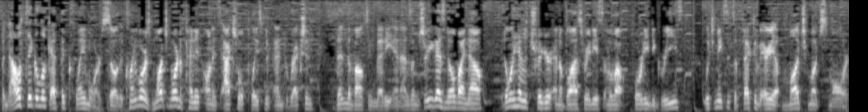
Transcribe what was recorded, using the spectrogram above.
But now let's take a look at the Claymore. So the Claymore is much more dependent on its actual placement and direction than the Bouncing Betty, and as I'm sure you guys know by now, it only has a trigger and a blast radius of about 40 degrees, which makes its effective area much, much smaller.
